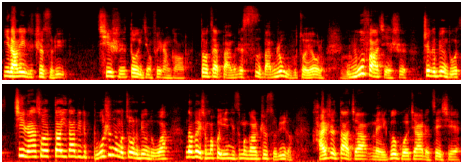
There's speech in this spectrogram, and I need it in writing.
意大利的致死率，其实都已经非常高了，都在百分之四、百分之五左右了，无法解释这个病毒。既然说到意大利的不是那么重的病毒啊，那为什么会引起这么高的致死率呢？还是大家每个国家的这些，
